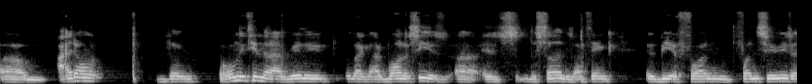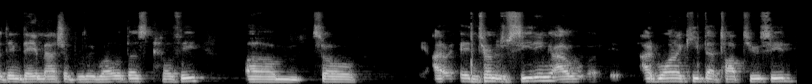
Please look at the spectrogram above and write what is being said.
Um, I don't. The the only team that I really like, I want to see is uh, is the Suns. I think it would be a fun fun series. I think they match up really well with us, healthy. Um, so, I, in terms of seeding, I I'd want to keep that top two seed,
